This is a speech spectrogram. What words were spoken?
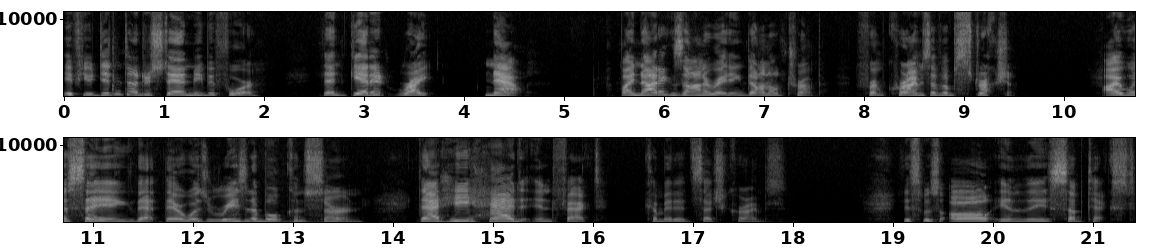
if you didn't understand me before, then get it right now by not exonerating Donald Trump from crimes of obstruction. I was saying that there was reasonable concern that he had, in fact, committed such crimes. This was all in the subtext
